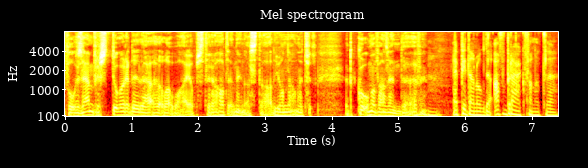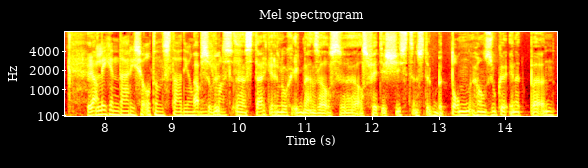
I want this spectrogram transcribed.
volgens hem verstoorde dat lawaai op straat en in dat stadion dan het, het komen van zijn duiven. Ja. Heb je dan ook de afbraak van het uh, Ja. legendarische Ottenstadion Absoluut. Uh, sterker nog, ik ben zelfs uh, als fetischist een stuk beton gaan zoeken in het puin,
